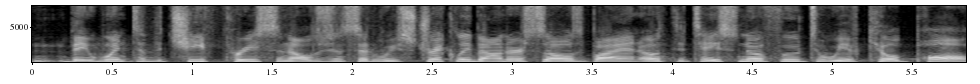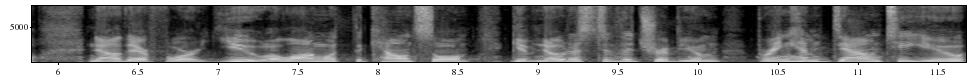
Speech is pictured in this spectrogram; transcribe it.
They went to the chief priests and elders and said, We've strictly bound ourselves by an oath to taste no food till we have killed Paul. Now, therefore, you, along with the council, give notice to the tribune, bring him down to you,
